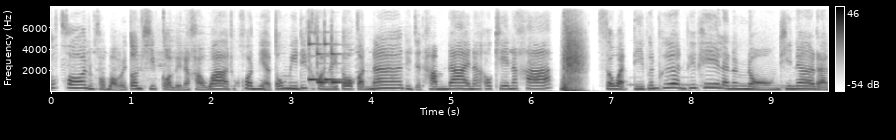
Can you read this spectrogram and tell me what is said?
ทุกคนขอบอกไว้ต้นคลิปก่อนเลยนะคะ ว่าทุกคนเนี่ยต้องมีดิสคอร์ในโตก่อนหน้าถึงจะทำได้นะ โอเคนะคะ สวัสดีเพื่อนๆ พี่ๆ และน้องๆ ที่น่ารัก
